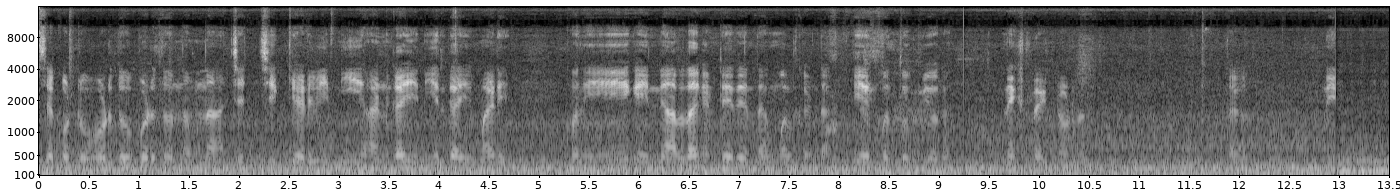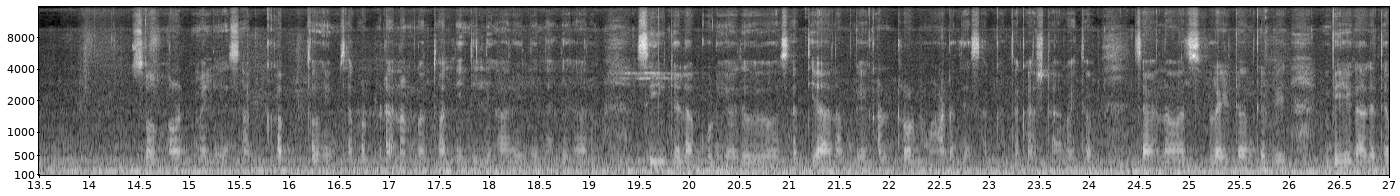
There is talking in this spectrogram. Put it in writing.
ಹಿಂಸೆ ಕೊಟ್ಟು ಹೊಡೆದು ಬಡಿದು ನಮ್ಮನ್ನ ಚಚ್ಚಿ ಕೆಡವಿ ನೀ ಹಣ್ಗಾಯಿ, ನೀರ್ಗಾಯಿ ಮಾಡಿ ಕೊನೆಗೆ ಇನ್ನು ಅರ್ಧ ಗಂಟೆ ಇದೆ ಅಂದಾಗ ಮಲ್ಕೊಂಡ. ಏನು ಬಂತು ಉಪಯೋಗ? ನೆಕ್ಸ್ಟ್ ಫ್ಲೈಟ್ ತಗೋ. ಸೊ ಹೊರಟ್ಮೇಲೆ ಸಖತ್ತು ಹಿಂಸೆ ಕೊಟ್ಬಿಟ್ಟ. ನಮಗಂತೂ ಅಲ್ಲಿಂದ ಇಲ್ಲಿ ಹಾರು ಇಲ್ಲಿಂದ ಅಲ್ಲಿಗೆ ಹಾರು. ಸೀಟೆಲ್ಲ ಕುಡಿಯೋದು, ಸದ್ಯ ನಮಗೆ ಕಂಟ್ರೋಲ್ ಮಾಡೋದೇ ಸಖತ್ತು ಕಷ್ಟ ಆಗೋಯ್ತು. ಸೆವೆನ್ ಅವರ್ಸ್ ಫ್ಲೈಟ್ ಅಂದ್ಕೊಂಡ್ವಿ. ಬೇಗ ಆಗುತ್ತೆ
